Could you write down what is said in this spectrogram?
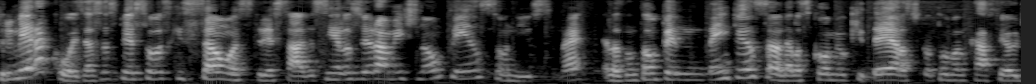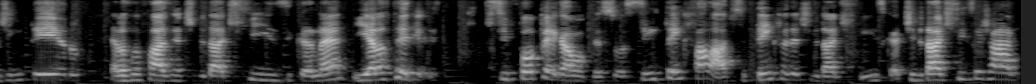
primeira coisa, essas pessoas que são estressadas, assim, elas geralmente não pensam nisso, né? Elas não estão nem pensando, elas comem o que delas, ficam tomando café o dia inteiro, elas não fazem atividade física, né? E elas teriam, se for pegar uma pessoa assim, tem que falar, você tem que fazer atividade física. Atividade física já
